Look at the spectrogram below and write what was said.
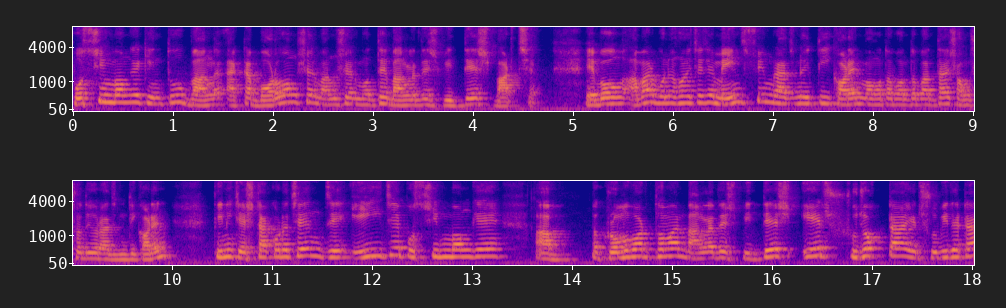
পশ্চিমবঙ্গে কিন্তু বাংলা একটা বড় অংশের মানুষের মধ্যে বাংলাদেশ বিদ্বেষ বাড়ছে। এবং আমার মনে হয়েছে যে মেইন স্ট্রিম রাজনীতি করেন মমতা বন্দ্যোপাধ্যায় সংসদীয় রাজনীতি করেন তিনি চেষ্টা করেছেন যে এই যে পশ্চিমবঙ্গে ক্রমবর্ধমান বাংলাদেশ বিদ্বেষ এর সুযোগটা এর সুবিধাটা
